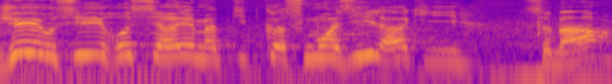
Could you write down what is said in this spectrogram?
j'ai aussi resserré ma petite cosse moisie là qui se barre.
